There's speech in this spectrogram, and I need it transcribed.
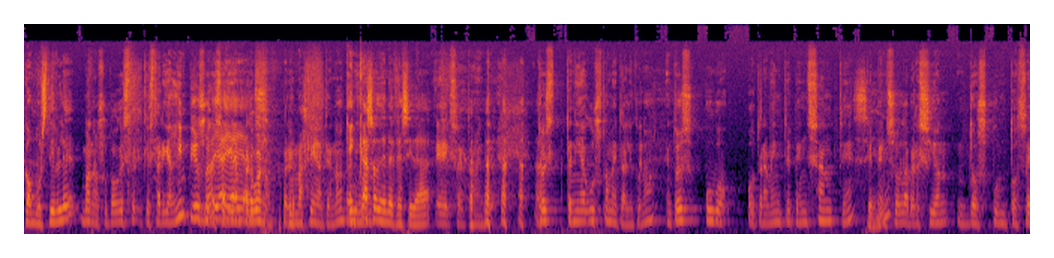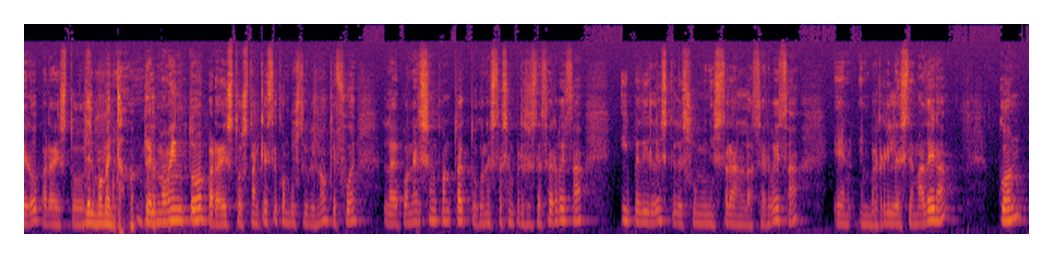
combustible... Bueno, supongo que, estarían limpios o pero bueno, pero imagínate, ¿no? en caso de necesidad. Exactamente. Entonces tenía gusto metálico, ¿no? Entonces hubo otra mente pensante que pensó la versión 2.0 para estos del momento del momento para estos tanques de combustible, ¿no? Que fue la de ponerse en contacto con estas empresas de cerveza y pedirles que les suministraran la cerveza en, barriles de madera con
